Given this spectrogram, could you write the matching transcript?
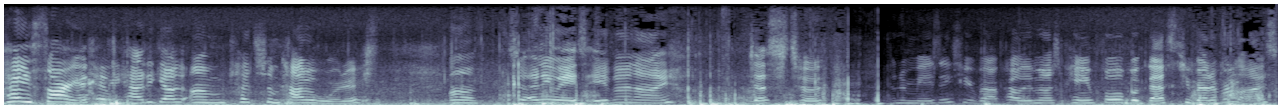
Hey, sorry. Okay, we had to go um catch some paddle boarders. Um, so anyways, Ava and I just took an amazing tube ride, probably the most painful but best too bad of our lives.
